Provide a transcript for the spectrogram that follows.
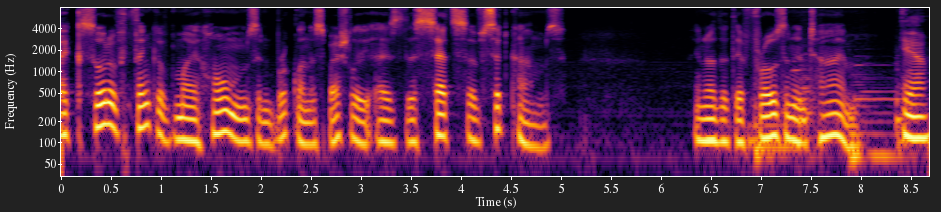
I sort of think of my homes in Brooklyn, especially, as the sets of sitcoms. You know, that they're frozen in time. Yeah.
